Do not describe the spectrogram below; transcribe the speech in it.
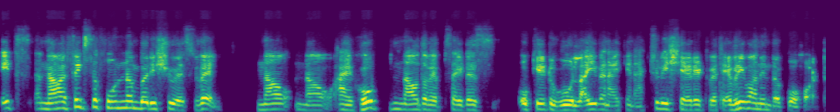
it's now i fixed the phone number issue as well now now i hope now the website is okay to go live and I can actually share it with everyone in the cohort,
